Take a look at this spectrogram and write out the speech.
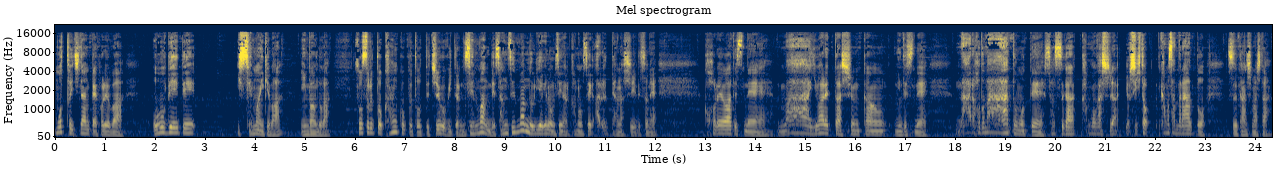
もっと一段階掘れば欧米で1,000万いけばインバウンドがそうすると韓国とって中国行ったら2,000万で3,000万の売り上げのお店になる可能性があるって話ですよね。これはですねまあ言われた瞬間にですねなるほどなと思ってさすが鴨頭義人鴨さんだなと痛感しました。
